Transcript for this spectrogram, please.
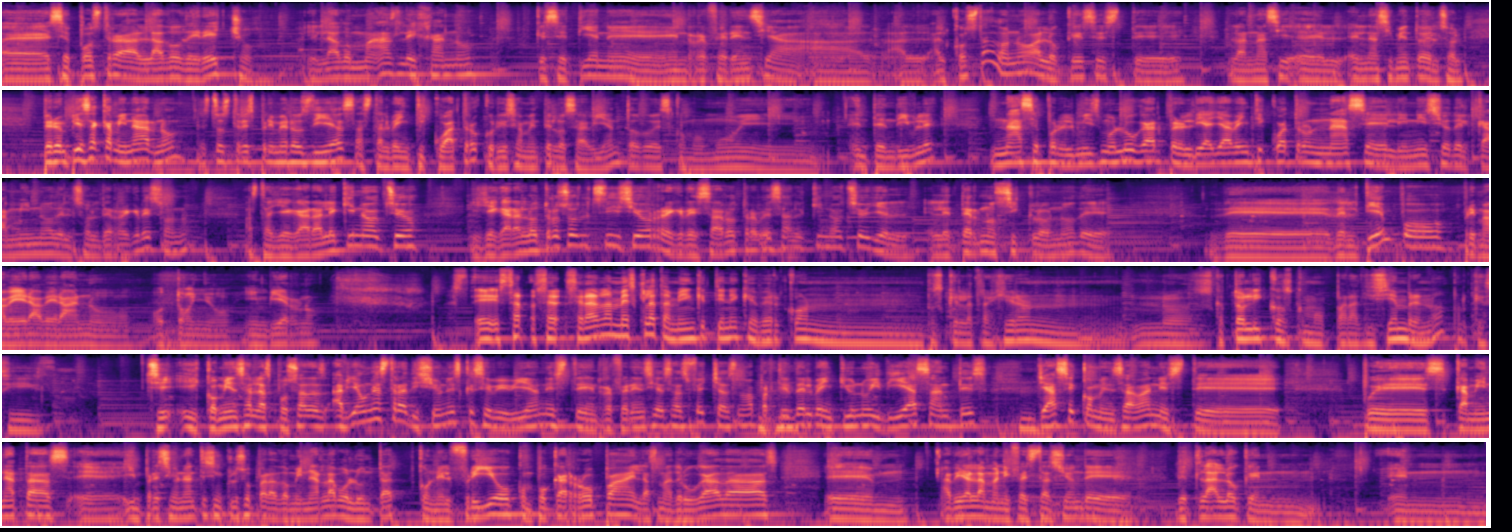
eh, se postra al lado derecho el lado más lejano que se tiene en referencia al, al, costado, ¿no? A lo que es este la el, el, nacimiento del sol. Pero empieza a caminar, ¿no? Estos tres primeros días, hasta el 24, curiosamente lo sabían, todo es como muy entendible. Nace por el mismo lugar, pero el día ya 24 nace el inicio del camino del sol de regreso, ¿no? Hasta llegar al equinoccio y llegar al otro solsticio, regresar otra vez al equinoccio y el, eterno ciclo, ¿no? De, de, del tiempo, primavera, verano, otoño, invierno. Eh, será la mezcla también que tiene que ver con pues que la trajeron los católicos como para diciembre, ¿no? Porque así Sí, y comienzan las posadas. Había unas tradiciones que se vivían este, en referencia a esas fechas, ¿no? A partir del 21 y días antes ya se comenzaban este pues caminatas eh, impresionantes incluso para dominar la voluntad con el frío, con poca ropa, en las madrugadas. Em, había la manifestación de, de Tlaloc en, en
